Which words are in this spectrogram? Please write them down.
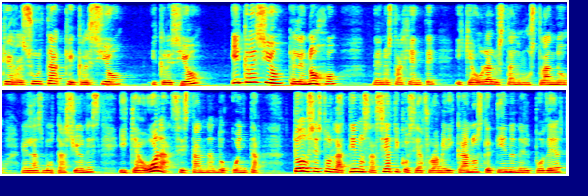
que resulta que creció y creció y creció el enojo de nuestra gente y que ahora lo está demostrando en las votaciones y que ahora se están dando cuenta todos estos latinos, asiáticos y afroamericanos que tienen el poder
